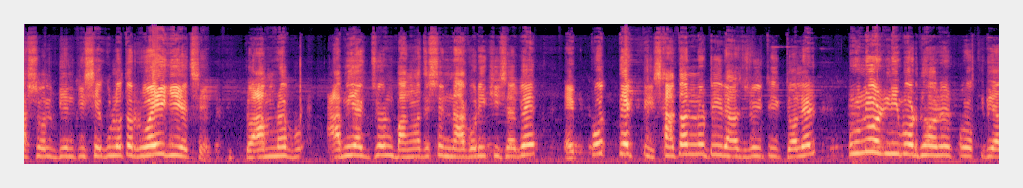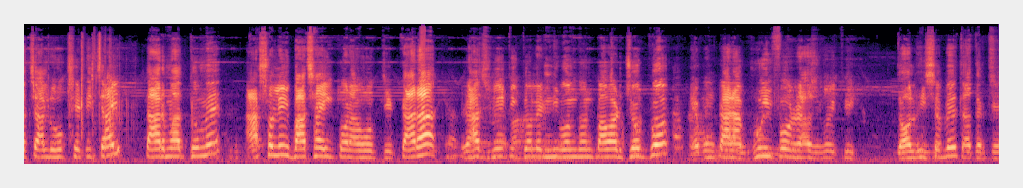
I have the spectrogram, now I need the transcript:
আসল বিএনপি সেগুলো তো রয়ে গিয়েছে। তো আমরা আমি একজন বাংলাদেশের নাগরিক হিসেবে এই প্রত্যেকটি সাতান্নটি রাজনৈতিক দলের পুনর্নিবন্ধনের প্রক্রিয়া চালু হোক সেটি চাই। তার মাধ্যমে আসলেই বাছাই করা হোক যে তারা রাজনৈতিক দলের নিবন্ধন পাওয়ার যোগ্য এবং তারা ভুই ফোর রাজনৈতিক দল হিসেবে তাদেরকে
